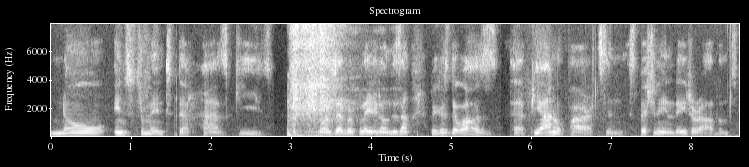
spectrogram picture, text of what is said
no instrument that has keys was ever played on the sound because there was uh, piano parts and especially in later albums.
